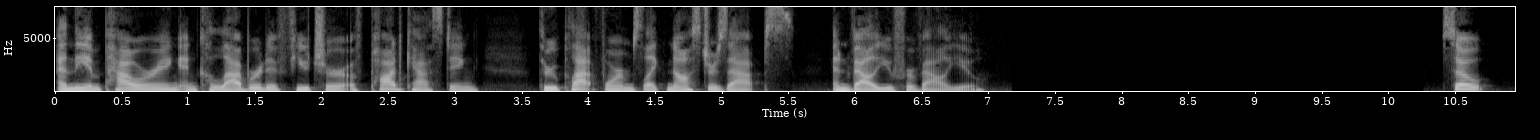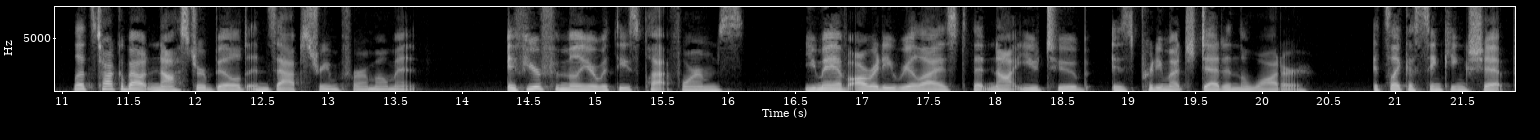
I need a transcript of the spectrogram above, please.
and the empowering and collaborative future of podcasting through platforms like Nostr Zaps and Value for Value. So, let's talk about Nostr Build and Zapstream for a moment. If you're familiar with these platforms, you may have already realized that Not YouTube is pretty much dead in the water. It's like a sinking ship,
